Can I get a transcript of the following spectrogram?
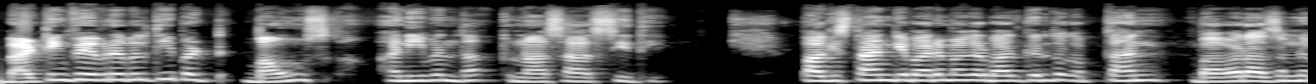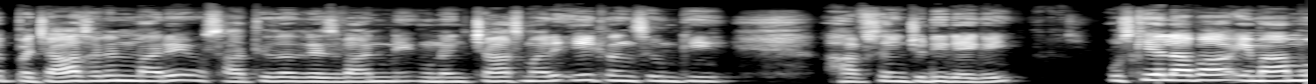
बैटिंग फेवरेबल थी बट बाउंस अनइवन था तो नासासी थी। पाकिस्तान के बारे में अगर बात करें तो कप्तान बाबर आज़म ने पचास रन मारे और साथ ही साथ रिजवान ने उनचास मारे, एक रन से उनकी हाफ़ सेंचुरी रह गई। उसके अलावा इमाम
